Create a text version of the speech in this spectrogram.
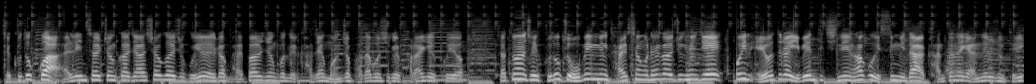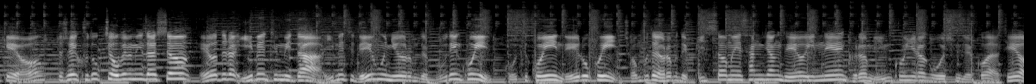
자, 구독과 알림 설정까지 하셔 가지고요. 이런 발빠른 정보들 가장 먼저 받아보시길 바라겠고요. 자 또한 저희 구독자 500명 달성을 해가지고 현재 코인 에어드라 이벤트 진행하고 있습니다. 간단하게 안내를 좀 드릴게요. 자, 저희 구독자 500명 달성 에어드라 이벤트입니다. 이벤트 내용은요 여러분들 무덴코인, 고트코인, 네이로코인 전부 다 여러분들 빗썸에 상장되어 있는 그런 밈코인이라고 보시면 될 것 같아요.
